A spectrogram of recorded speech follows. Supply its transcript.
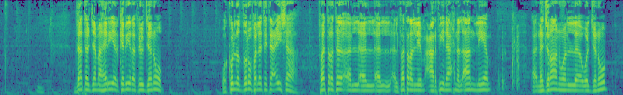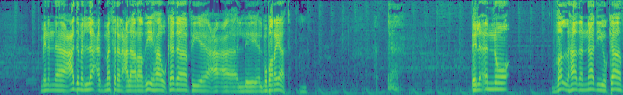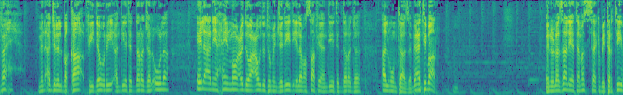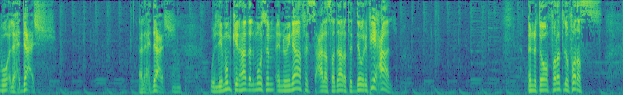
ذات الجماهيرية الكبيرة في الجنوب وكل الظروف التي تعيشها فترة الفترة اللي عارفينها إحنا الآن اللي هي نجران والجنوب من عدم اللعب مثلا على أراضيها وكذا في المباريات. إلى أنه ظل هذا النادي يكافح من أجل البقاء في دوري أندية الدرجة الأولى إلى أن يحين موعده وعودته من جديد إلى مصافي أندية الدرجة الممتازة. باعتبار إنه لا زال يتمسك بترتيبه ال11 ال11 واللي ممكن هذا الموسم إنه ينافس على صدارة الدوري. في حال إنه توفرت له فرص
